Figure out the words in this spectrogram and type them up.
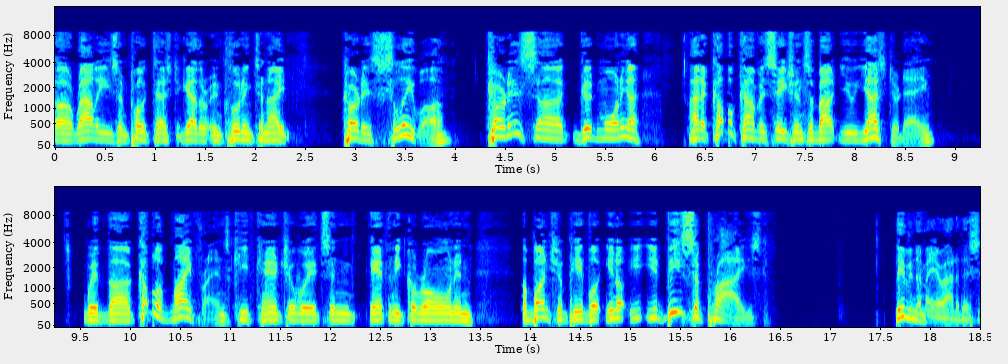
uh, rallies and protests together, including tonight, Curtis Sliwa. Curtis, uh, good morning. I I had a couple conversations about you yesterday with uh, a couple of my friends, Keith Kanchowitz and Anthony Carone, and a bunch of people. You know, you'd be surprised, leaving the mayor out of this,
